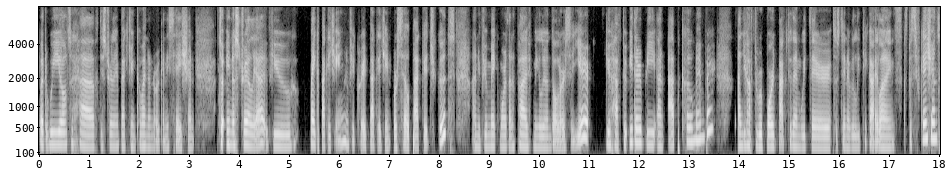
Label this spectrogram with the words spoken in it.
but we also have the Australian Packaging Covenant Organization. So in Australia, if you make packaging, if you create packaging or sell packaged goods, and if you make more than $5 million a year, you have to either be an APCO member and you have to report back to them with their sustainability guidelines specifications,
